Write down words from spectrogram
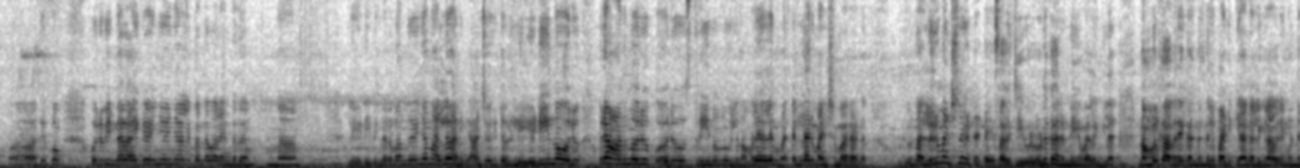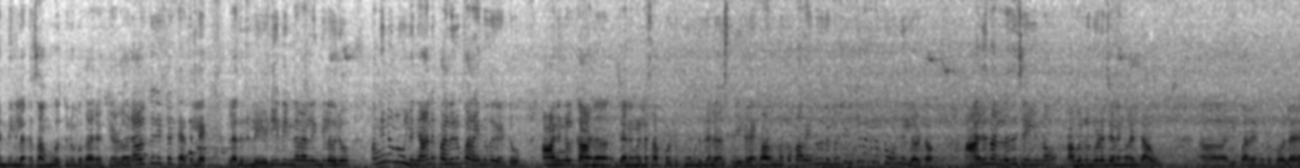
അതിപ്പം ഒരു വിന്നറായി കഴിഞ്ഞു കഴിഞ്ഞാൽ ഇപ്പം എന്താ പറയേണ്ടത്? ലേഡി വിന്നർ വന്നു കഴിഞ്ഞാൽ നല്ലതാണ്. ഞാൻ ചോദിക്കട്ടെ ഒരു ലേഡി എന്നോ ഒരു ഒരാണെന്നോ ഒരു ഒരു സ്ത്രീ എന്നൊന്നും ഇല്ല. നമ്മളെ എല്ലാവരും മനുഷ്യന്മാരാണ്. ഒരു നല്ലൊരു മനുഷ്യനെ കിട്ടട്ടെ സഹജീവികളോട് കരുണയും അല്ലെങ്കിൽ നമ്മൾക്ക് അവരെ കണ്ട് എന്തെങ്കിലും പഠിക്കാനോ അല്ലെങ്കിൽ അവരെ കൊണ്ട് എന്തെങ്കിലുമൊക്കെ സമൂഹത്തിന് ഉപകാരമൊക്കെ ഉള്ള ഒരാൾക്ക് കിട്ടട്ടെ അതല്ലേ? അല്ലാതെ ഒരു ലേഡി വിന്നർ അല്ലെങ്കിൽ ഒരു അങ്ങനെയൊന്നുമില്ല. ഞാൻ പലരും പറയുന്നത് കേട്ടു ആണുങ്ങൾക്കാണ് ജനങ്ങളുടെ സപ്പോർട്ട് കൂടുതൽ സ്ത്രീകളെക്കാളും എന്നൊക്കെ പറയുന്നത് കേട്ടു. പക്ഷെ എനിക്കതങ്ങനെ തോന്നുന്നില്ല കേട്ടോ. ആര് നല്ലത് ചെയ്യുന്നോ അവരുടെ കൂടെ ജനങ്ങളുണ്ടാവും. ഈ പറയുന്നത് പോലെ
